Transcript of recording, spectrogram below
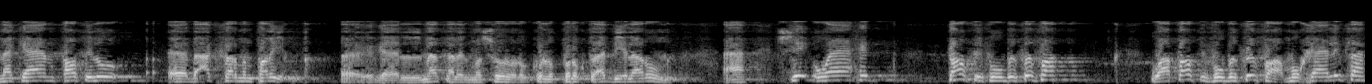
مكان تصل بأكثر من طريق. المثل المشهور كل الطرق تؤدي إلى روما. شيء واحد تصف بصفة وتصف بصفة مخالفة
